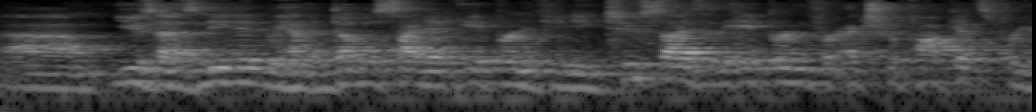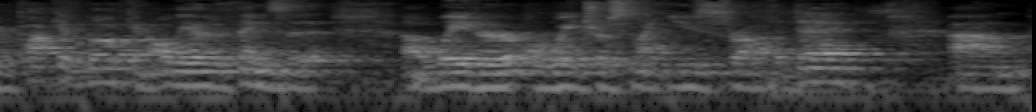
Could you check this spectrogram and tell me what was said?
um, use as needed. We have a double-sided apron if you need two sides of the apron for extra pockets for your pocketbook and all the other things that a waiter or waitress might use throughout the day. Um,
